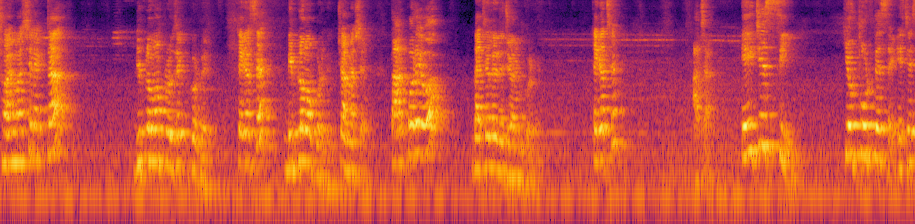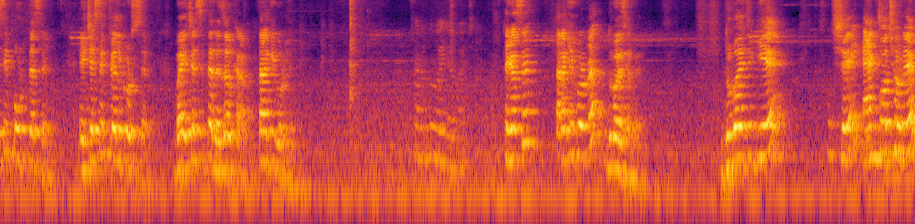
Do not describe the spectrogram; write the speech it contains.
ছয় মাসের একটা ডিপ্লোমা প্রজেক্ট করবে ঠিক আছে? ডিপ্লোমা পড়বে ছয় মাসের তারপরে ও ব্যাচেলারে জয়েন করবে ঠিক আছে? আচ্ছা এইচএসসি কেউ পড়তেছে এইচএসসি পড়তেছে এইচএসসি ফেল করছে বা এইচএসসি তে রেজাল্ট খারাপ তারা কি করবে? তারা দুবাই যাবে। ঠিক আছে? তারা কি করবে? দুবাই যাবে। দুবাই যে গিয়ে সে এক বছরের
